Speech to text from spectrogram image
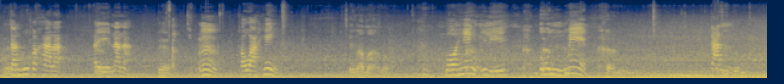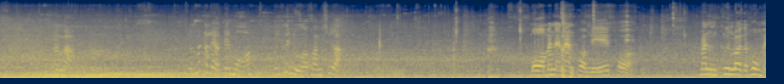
เออจันทุปคาระไอ้นั่นอะ เนี่ยอืมเพราะว่าเฮ่งเพ่งละหมาบ่บอเฮ่งอีหลี ตุนเมษกันนั่นแบบแล้วมันก็แล้วแต่หมอ มันขึ้นอยู่กับความเชื่อ บอมันอันนั้นพร้อมเด้พอ มันขึ้นล อยกระทงไหม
